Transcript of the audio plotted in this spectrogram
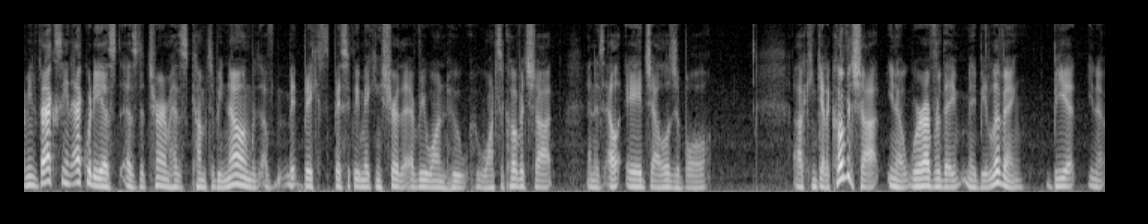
I mean, vaccine equity, as as the term has come to be known, of basically making sure that everyone who who wants a COVID shot and is age eligible uh, can get a COVID shot. You know, wherever they may be living, be it you know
